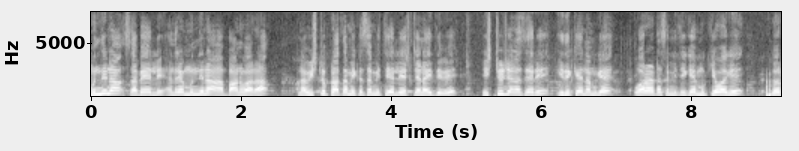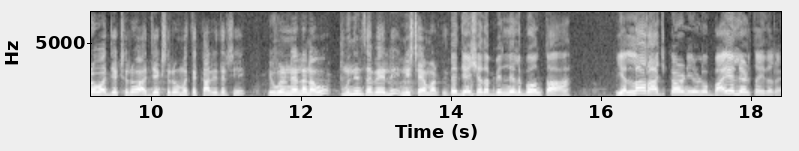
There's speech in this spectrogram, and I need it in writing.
ಮುಂದಿನ ಸಭೆಯಲ್ಲಿ, ಅಂದರೆ ಮುಂದಿನ ಭಾನುವಾರ ನಾವಿಷ್ಟು ಪ್ರಾಥಮಿಕ ಸಮಿತಿಯಲ್ಲಿ ಎಷ್ಟು ಜನ ಇದ್ದೀವಿ, ಇಷ್ಟು ಜನ ಸೇರಿ ಇದಕ್ಕೆ ನಮಗೆ ಹೋರಾಟ ಸಮಿತಿಗೆ ಮುಖ್ಯವಾಗಿ ಗೌರವಾಧ್ಯಕ್ಷರು, ಅಧ್ಯಕ್ಷರು ಮತ್ತು ಕಾರ್ಯದರ್ಶಿ ಇವುಗಳನ್ನೆಲ್ಲ ನಾವು ಮುಂದಿನ ಸಭೆಯಲ್ಲಿ ನಿಶ್ಚಯ ಮಾಡ್ತೀವಿ. ದೇಶದ ಬೆನ್ನೆಲುಬು ಅಂತ ಎಲ್ಲ ರಾಜಕಾರಣಿಗಳು ಬಾಯಲ್ಲಿ ಹೇಳ್ತಾ ಇದ್ದಾರೆ.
